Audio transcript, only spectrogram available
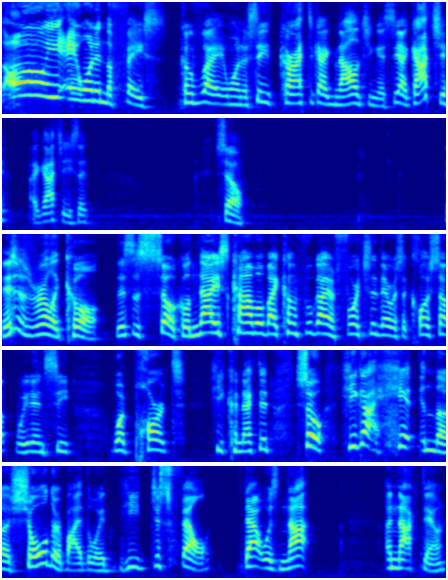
Oh, he ate one in the face. Kung Fu guy ate one. See, karate guy acknowledging it. See, I got you. I got you. He said. So, this is really cool. This is so cool. Nice combo by Kung Fu guy. Unfortunately, there was a close-up. We didn't see what part he connected. So he got hit in the shoulder. By the way, he just fell. That was not a knockdown.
